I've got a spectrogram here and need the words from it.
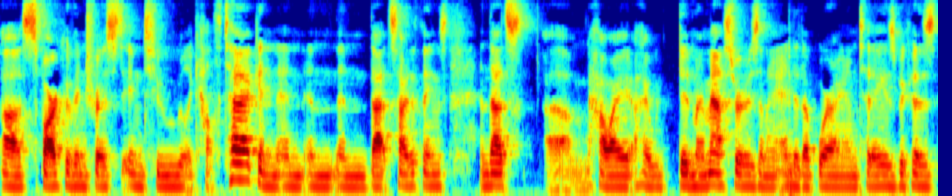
uh, spark of interest into like health tech and, and, and, and that side of things and that's um, how I, I did my master's and I ended up where I am today is because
